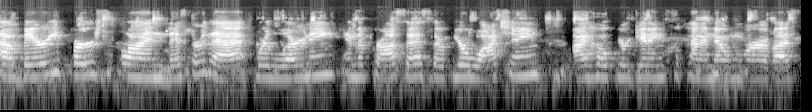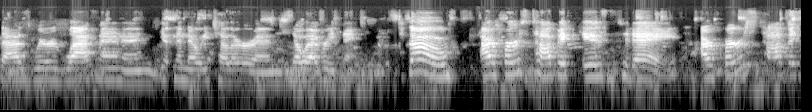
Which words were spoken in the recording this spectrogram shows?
a very first one, this or that. We're learning in the process. So if you're watching, I hope you're getting to kind of know more of us as we're laughing and getting to know each other and know everything. So our first topic is today. Our first topic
